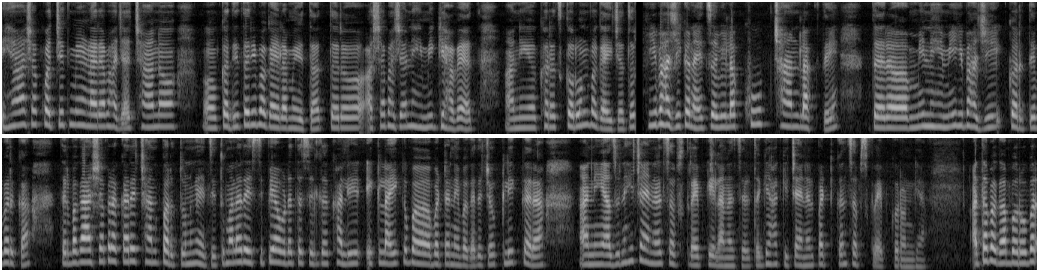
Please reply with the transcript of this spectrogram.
ह्या अशा क्वचित मिळणाऱ्या भाज्या छान कधीतरी बघायला मिळतात. तर अशा भाज्या नेहमी घ्याव्यात आणि खरंच करून बघायच्या. तर ही भाजी का नाही चवीला खूप छान लागते. तर मी नेहमी ही भाजी करते बरं का. तर बघा अशा प्रकारे छान परतून घ्यायचे. तुम्हाला रेसिपी आवडत असेल तर खाली एक लाईक ब बटन आहे बघा त्याच्यावर क्लिक करा. आणि अजूनही चॅनल सबस्क्राईब केला नसेल तर घ्या की चॅनल पटकन सबस्क्राईब करून घ्या. आता बघा बरोबर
